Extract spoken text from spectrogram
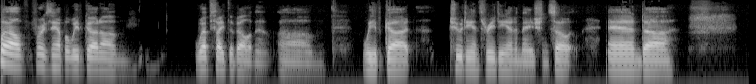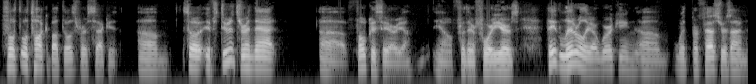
Well, for example, we've got um, website development. Um, we've got 2D and 3D animation. So, and uh, so we'll talk about those for a second. Um, so, if students are in that uh, focus area, you know, for their four years, they literally are working um, with professors on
